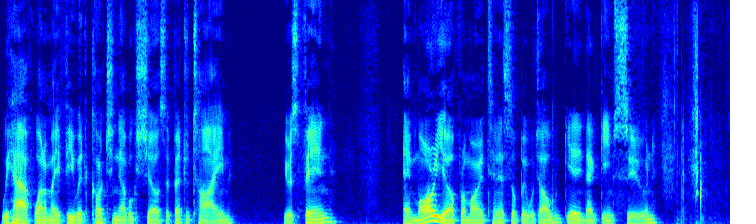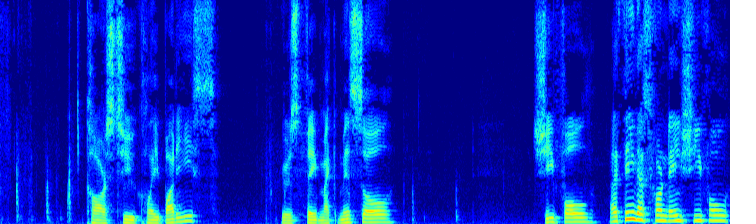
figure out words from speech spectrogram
We have one of my favorite Cartoon Network shows, Adventure Time. Here's Finn. And Mario from Mario Tennis Open, which I'll be getting that game soon. Cars 2 Clay Buddies. Here's Fake McMissile. Sheefold. I think that's her name, Sheefold.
